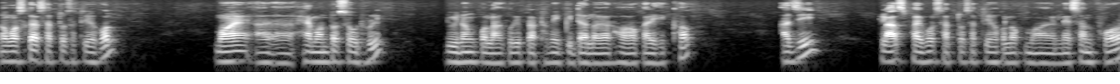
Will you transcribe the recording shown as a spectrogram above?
নমস্কাৰ ছাত্ৰ ছাত্ৰীসকল মই হেমন্ত চৌধুৰী দুই নং পলাগুৰি প্ৰাথমিক বিদ্যালয়ৰ সহকাৰী শিক্ষক। আজি ক্লাছ ফাইভৰ ছাত্ৰ ছাত্ৰীসকলক মই lesson four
